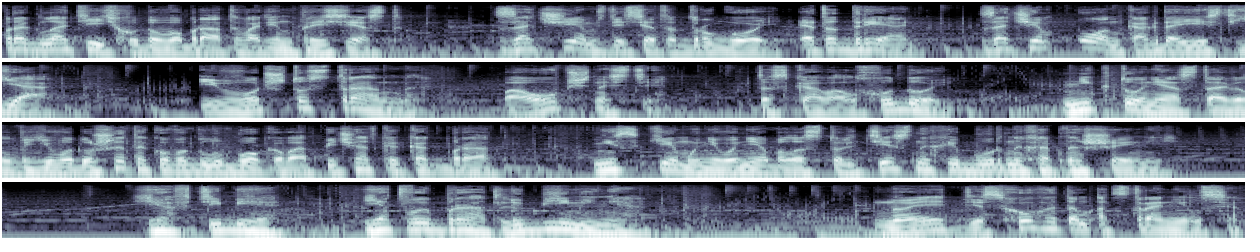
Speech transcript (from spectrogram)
проглотить худого брата в один присест. Зачем здесь этот другой, эта дрянь? Зачем он, когда есть я? И вот что странно. По общности тосковал худой. Никто не оставил в его душе такого глубокого отпечатка, как брат. Ни с кем у него не было столь тесных и бурных отношений. «Я в тебе», я твой брат, люби меня!» Но Эдди с хохотом отстранился.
